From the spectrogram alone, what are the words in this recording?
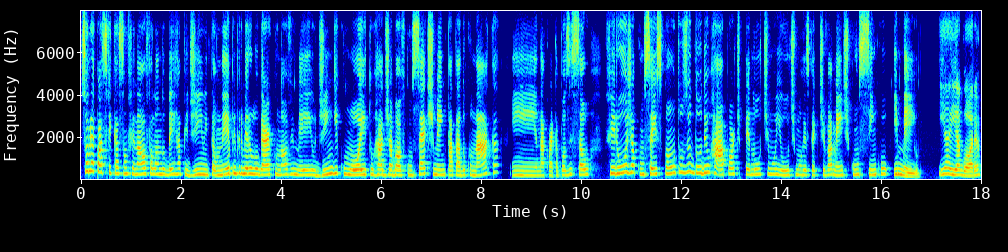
Sobre a classificação final, falando bem rapidinho, então, Nepo em primeiro lugar com 9,5, Ding com 8, Radjabov com 7,5, empatado com Naka em, na quarta posição, Firuja com 6 pontos e o Duda e o Rapport, penúltimo e último, respectivamente, com 5,5. E aí, agora,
